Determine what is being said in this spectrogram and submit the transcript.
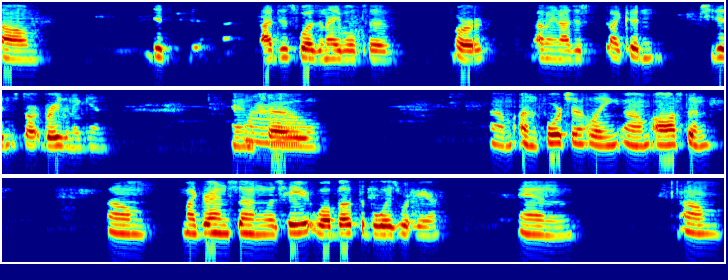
um, it I just wasn't able to, or I mean, I just I couldn't. She didn't start breathing again, and Wow. so um, unfortunately, um, Austin, um, my grandson was here. Well, both the boys were here, and um,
